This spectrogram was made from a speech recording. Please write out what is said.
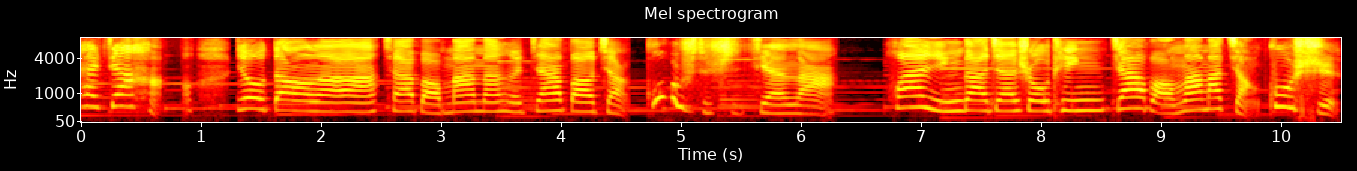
大家好，又到了家宝妈妈和家宝讲故事的时间啦！欢迎大家收听家宝妈妈讲故事。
